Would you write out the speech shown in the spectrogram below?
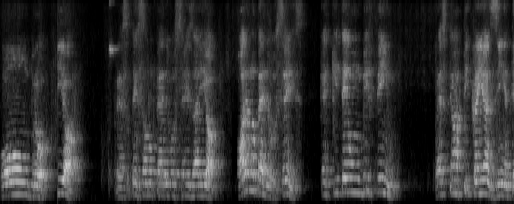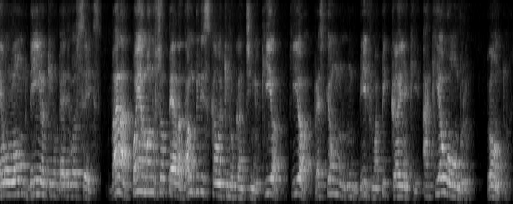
Ombro. Aqui, ó. Presta atenção no pé de vocês aí, ó. Olha no pé de vocês, que aqui tem um bifinho. Parece que tem uma picanhazinha, tem um lombinho aqui no pé de vocês. Vai lá, põe a mão no seu pé lá, dá um beliscão aqui no cantinho, aqui ó, aqui ó, parece que tem um, um bife, uma picanha aqui. Aqui é o ombro, pronto.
